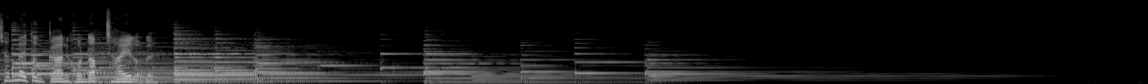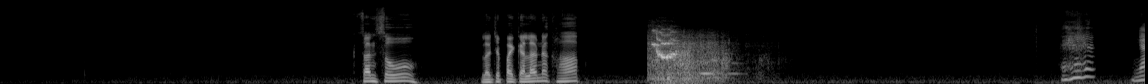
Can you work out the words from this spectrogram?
ฉันไม่ต้องการคนรับใช้หรอกนะ ซันโซ เราจะไปกันแล้วนะครับ ไง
